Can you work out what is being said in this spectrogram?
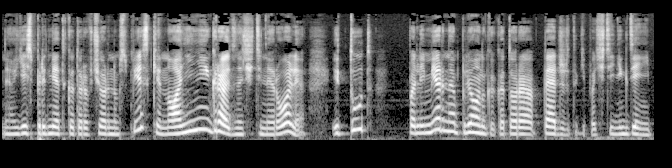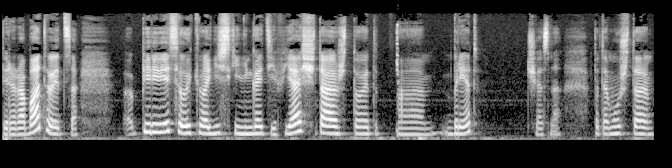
э, есть предметы, которые в черном списке, но они не играют значительной роли. И тут полимерная пленка, которая, опять же таки, почти нигде не перерабатывается, перевесил экологический негатив. Я считаю, что это э, бред, честно, потому что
